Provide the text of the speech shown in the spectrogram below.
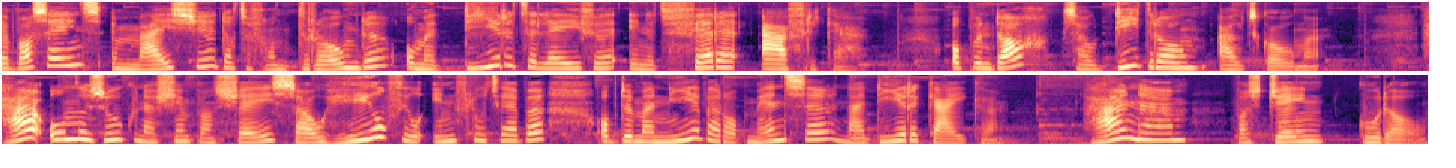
Er was eens een meisje dat ervan droomde om met dieren te leven in het verre Afrika. Op een dag zou die droom uitkomen. Haar onderzoek naar chimpansees zou heel veel invloed hebben op de manier waarop mensen naar dieren kijken. Haar naam was Jane Goodall.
